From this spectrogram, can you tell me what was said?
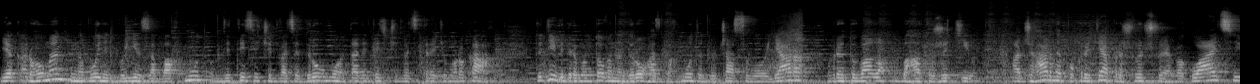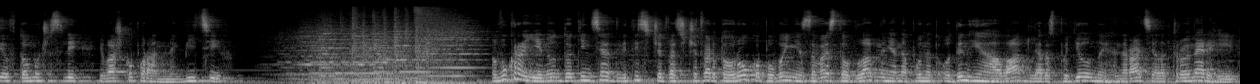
Як аргумент наводять бої за Бахмут у 2022 та 2023 роках. Тоді відремонтована дорога з Бахмута до Часового Яра врятувала багато життів, адже гарне покриття пришвидшує евакуацію, в тому числі і важкопоранених бійців. В Україну до кінця 2024 року повинні завести обладнання на понад 1 гігават для розподіленої генерації електроенергії,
